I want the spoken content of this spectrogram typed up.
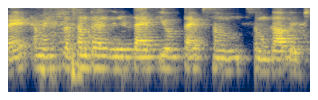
right? I mean, sometimes when you type, you type some, some garbage.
